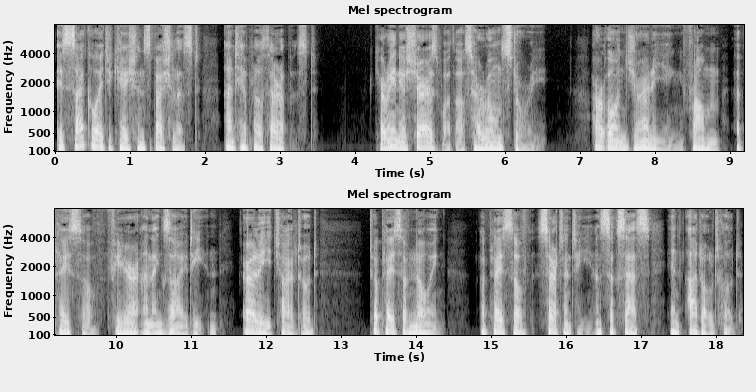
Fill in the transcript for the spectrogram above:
a psychoeducation specialist and hypnotherapist. Carina shares with us her own story, her own journeying from a place of fear and anxiety in early childhood to a place of knowing, a place of certainty and success in adulthood.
